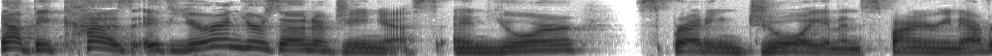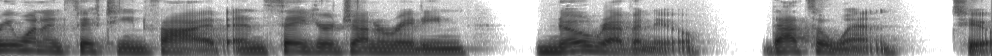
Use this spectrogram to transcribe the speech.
Yeah because if you're in your zone of genius and you're spreading joy and inspiring everyone in 15Five and say you're generating no revenue that's a win too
